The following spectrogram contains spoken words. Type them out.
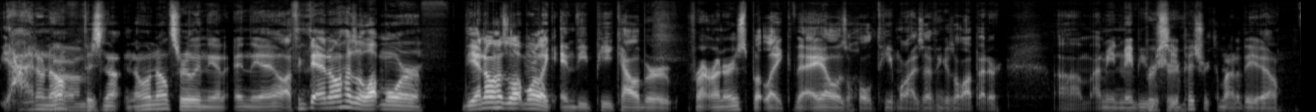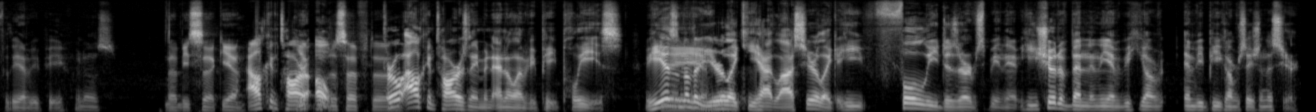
Yeah, I don't know. Um, There's not no one else really in the in the AL. I think the NL has a lot more. The NL has a lot more like MVP caliber front runners, but like the AL as a whole, team wise, I think is a lot better. Um, I mean, maybe we'll see a pitcher come out of the AL for the MVP. Who knows? That'd be sick. Yeah. Alcantara. Yep, we'll oh, just have to- throw Alcantara's name in NL MVP, please. If he has Yeah, another yeah. year like he had last year, like he fully deserves to be in the. He should have been in the MVP MVP conversation this year.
